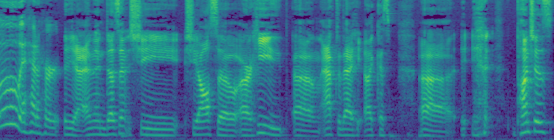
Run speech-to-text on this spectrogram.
ooh it had to hurt Yeah, and then doesn't she? She also, or he, um, after that, he, like, cause uh, punches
